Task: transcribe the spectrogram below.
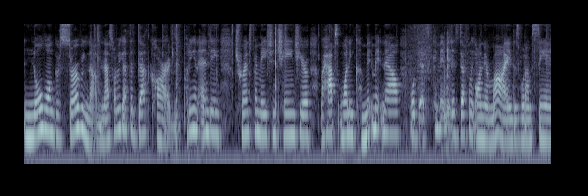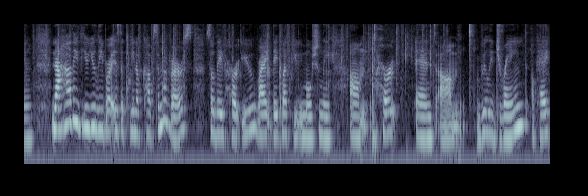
no longer serving them. And that's why we got the Death card. Putting an ending, transformation, change here. Perhaps wanting commitment now. Well, that's commitment is definitely on their mind, is what I'm seeing. Now, how they view you, Libra, is the Queen of Cups in reverse. So they've hurt you, right? They've left you emotionally um, hurt and um, really drained, okay?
